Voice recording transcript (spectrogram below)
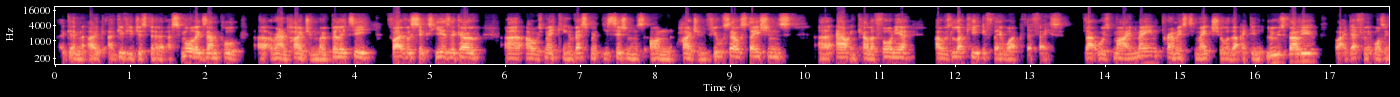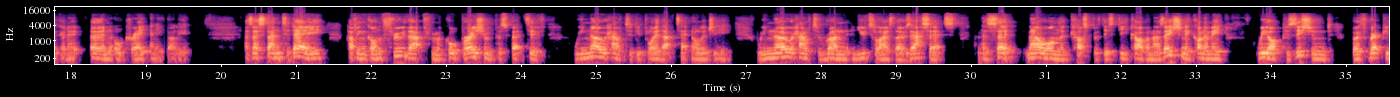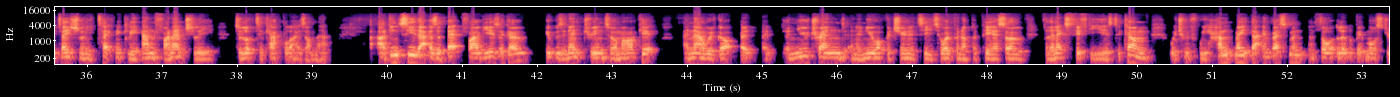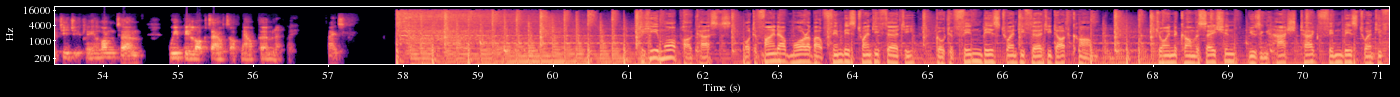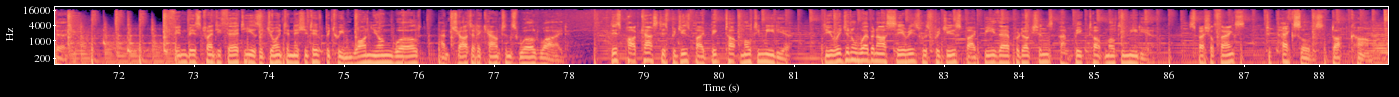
again, I, I give you just a, a small example uh, around hydrogen mobility. Five or six years ago, uh, I was making investment decisions on hydrogen fuel cell stations uh, out in California. I was lucky if they wiped their face. That was my main premise to make sure that I didn't lose value, but I definitely wasn't going to earn or create any value. As I stand today, having gone through that from a corporation perspective, we know how to deploy that technology. We know how to run and utilize those assets. And as I said, now on the cusp of this decarbonisation economy, we are positioned both reputationally, technically, and financially to look to capitalize on that. I didn't see that as a bet five years ago. It was an entry into a market. And now we've got a, a, a, new trend and a new opportunity to open up a PSO for the next 50 years to come, which if we hadn't made that investment and thought a little bit more strategically and long term, we'd be locked out of now permanently. Thanks. To hear more podcasts or to find out more about FinBiz 2030, go to finbiz2030.com. Join the conversation using hashtag FinBiz2030. FinBiz 2030 is a joint initiative between One Young World and Chartered Accountants Worldwide. This podcast is produced by Big Top Multimedia. The original webinar series was produced by Be There Productions and Big Top Multimedia. Special thanks to Pexels.com.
